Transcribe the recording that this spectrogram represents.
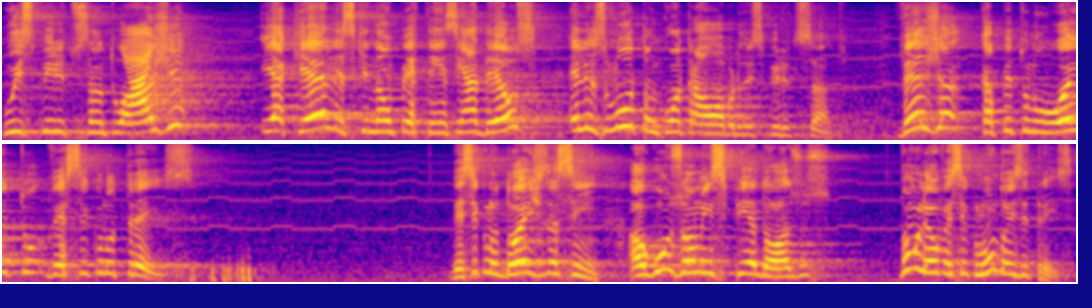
O Espírito Santo age, e aqueles que não pertencem a Deus, eles lutam contra a obra do Espírito Santo. Veja capítulo 8, versículo 3. Versículo 2 diz assim: Alguns homens piedosos Vamos ler o versículo 1, 2 e 3.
